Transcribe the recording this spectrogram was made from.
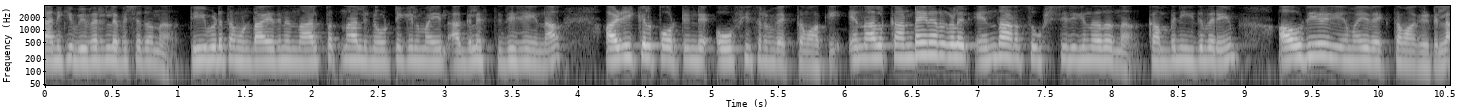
തനിക്ക് വിവരം ലഭിച്ചതെന്ന് തീപിടുത്തമുണ്ടായതിന് നാൽപ്പത്തിനാല് നോട്ടിക്കൽ മൈൽ അകലെ സ്ഥിതി ചെയ്യുന്ന അഴീക്കൽ പോർട്ടിന്റെ ഓഫീസറും വ്യക്തമാക്കി. എന്നാൽ കണ്ടെയ്നറുകളിൽ എന്താണ് സൂക്ഷിച്ചിരിക്കുന്നതെന്ന് കമ്പനി ഇതുവരെയും ഔദ്യോഗികമായി വ്യക്തമാക്കിയിട്ടില്ല.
